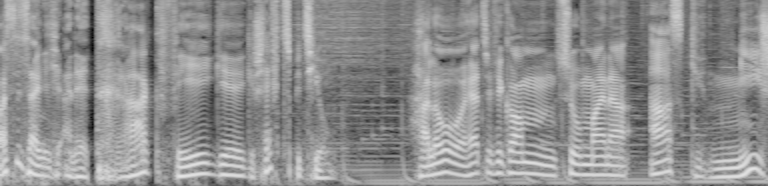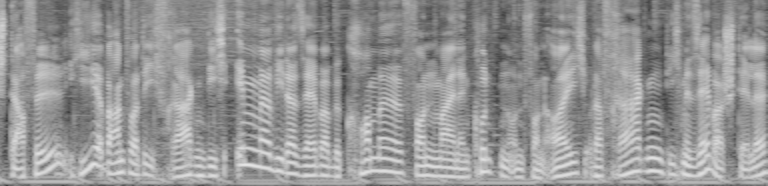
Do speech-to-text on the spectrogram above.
Was ist eigentlich eine tragfähige Geschäftsbeziehung? Hallo, herzlich willkommen zu meiner Ask Me Staffel. Hier beantworte ich Fragen, die ich immer wieder selber bekomme von meinen Kunden und von euch oder Fragen, die ich mir selber stelle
